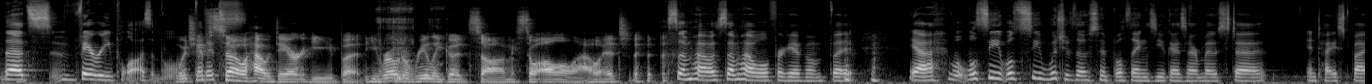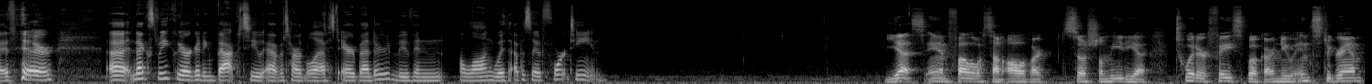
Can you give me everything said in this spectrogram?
that's very plausible. Which, if it's- so, how dare he? But he wrote a really good song, so I'll allow it. somehow somehow we'll forgive him. But yeah, we'll, we'll see we'll see which of those simple things you guys are most uh, enticed by there. Uh, next week we are getting back to Avatar: The Last Airbender, moving along with episode fourteen. Yes, and follow us on all of our social media Twitter, Facebook, our new Instagram,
